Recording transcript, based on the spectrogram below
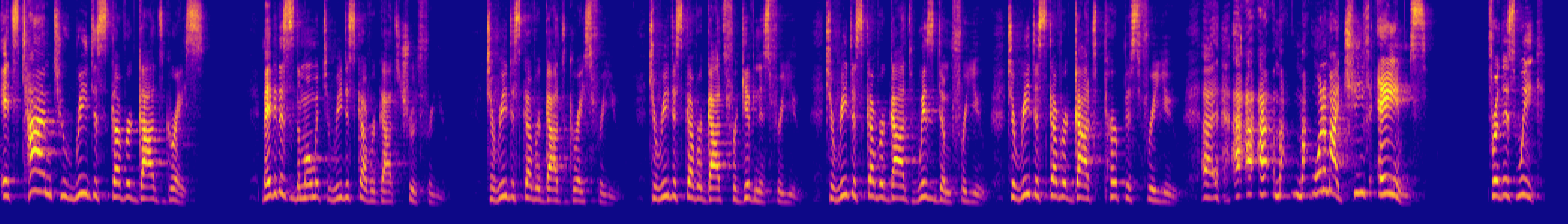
it's time to rediscover God's grace. Maybe this is the moment to rediscover God's truth for you, to rediscover God's grace for you, to rediscover God's forgiveness for you, to rediscover God's wisdom for you, to rediscover God's purpose for you. Uh, I, I, my, one of my chief aims for this week,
